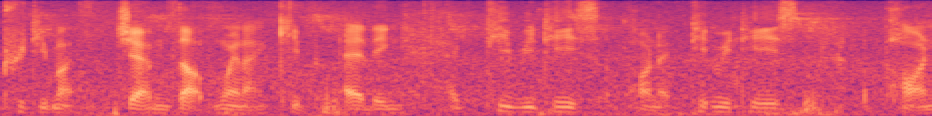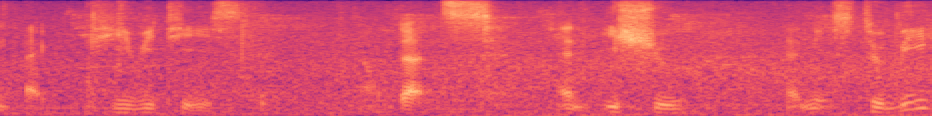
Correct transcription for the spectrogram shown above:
pretty much jammed up when I keep adding activities upon activities upon activities. Now that's an issue that needs to be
